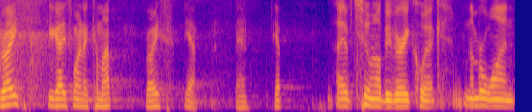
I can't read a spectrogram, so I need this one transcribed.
Royce, you guys want to come up? Royce? Yeah. I have two, and I'll be very quick. Number one,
